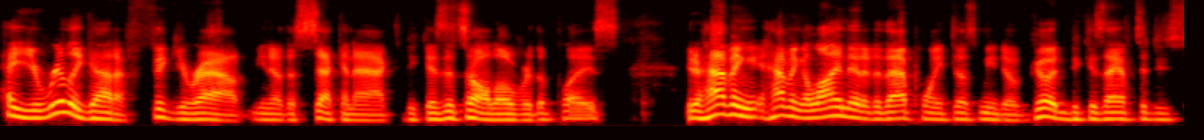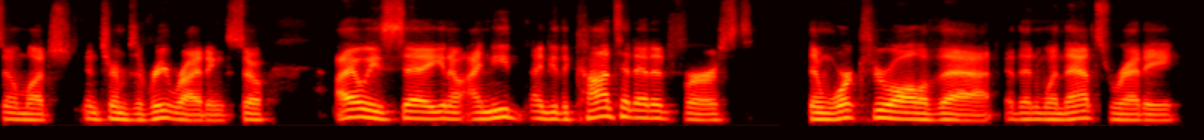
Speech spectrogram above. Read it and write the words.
hey you really got to figure out you know the second act because it's all over the place you know having having a line edit at that point does me no good because I have to do so much in terms of rewriting so I always say you know I need I need the content edit first then work through all of that and then when that's ready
